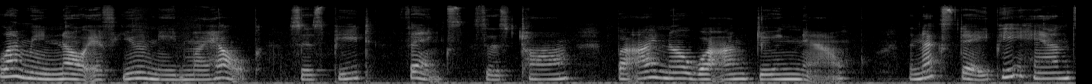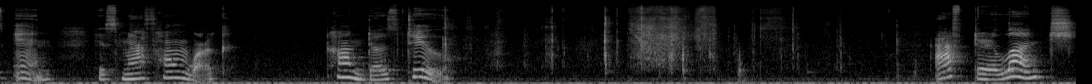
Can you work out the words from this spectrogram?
Let me know if you need my help, says Pete. Thanks, says Tom, but I know what I'm doing now. The next day, Pete hands in his math homework. Tom does too. After lunch,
